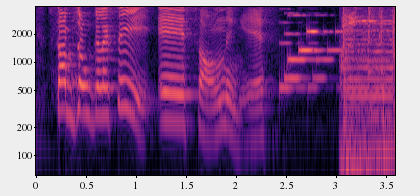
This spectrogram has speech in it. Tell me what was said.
ๆ Samsung Galaxy A21s Thank you.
